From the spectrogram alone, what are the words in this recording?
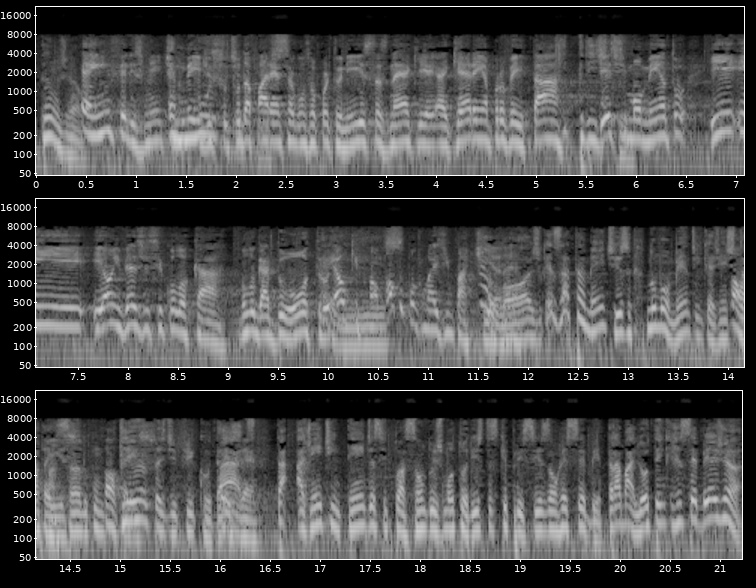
Então, João. É, infelizmente, é no meio disso tudo aparecem alguns oportunistas né, que é, querem aproveitar esse momento e, e, e, ao invés de se colocar no lugar do outro, é, é o que falta, falta um pouco mais de empatia, é né? Lógico, exatamente isso. No momento em que a gente está passando isso. com falta tantas isso. dificuldades, é. tá, a gente entende a situação dos motoristas que precisam receber. Trabalhou, tem que receber, Jean.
